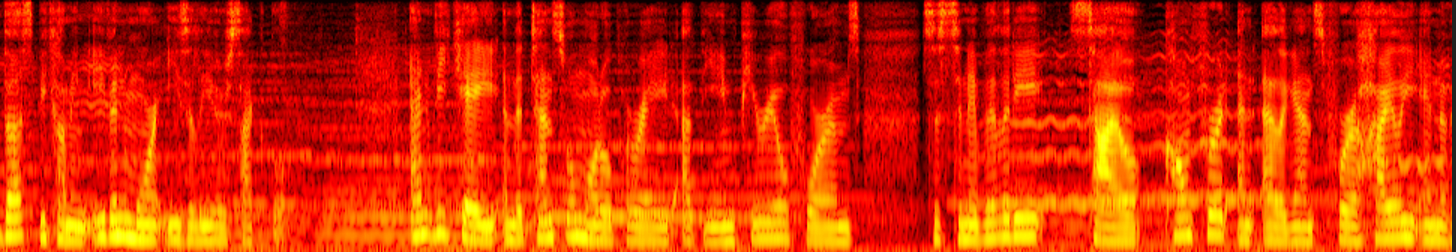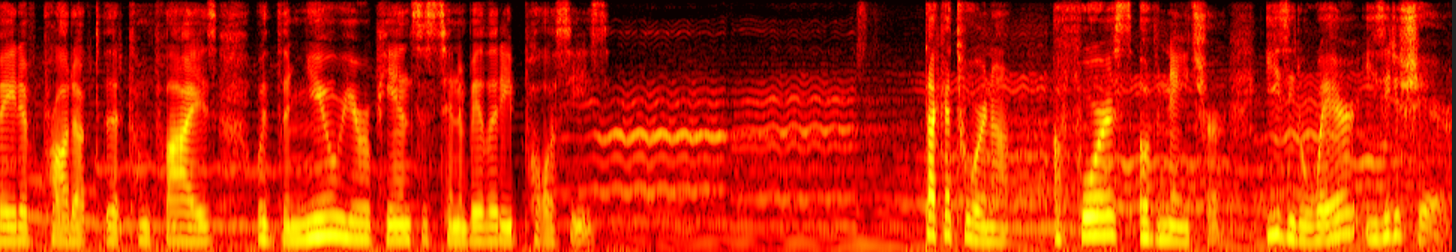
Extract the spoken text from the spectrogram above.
thus becoming even more easily recyclable. NVK and the Tencel Model Parade at the Imperial Forums sustainability, style, comfort, and elegance for a highly innovative product that complies with the new European sustainability policies. Takaturna, a forest of nature, easy to wear, easy to share.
